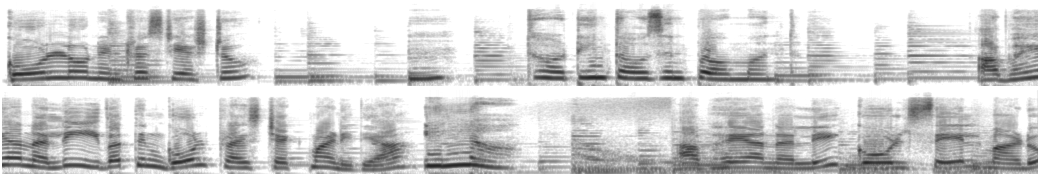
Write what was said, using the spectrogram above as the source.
ಗೋಲ್ಡ್ ಲೋನ್ ಇಂಟ್ರೆಸ್ಟ್ ಎಷ್ಟು? ಥರ್ಟೀನ್ ತೌಸಂಡ್ ಪರ್ ಮಂತ್ ಅಭಯನಲ್ಲಿ ಇವತ್ತಿನ ಗೋಲ್ಡ್ ಪ್ರೈಸ್ ಚೆಕ್ ಮಾಡಿದ್ಯಾ? ಇಲ್ಲ. ಅಭಯನಲ್ಲಿ ಗೋಲ್ಡ್ ಸೇಲ್ ಮಾಡು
